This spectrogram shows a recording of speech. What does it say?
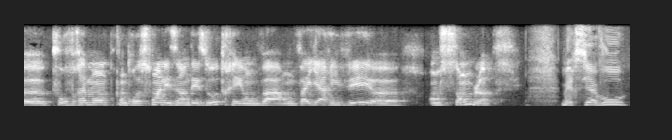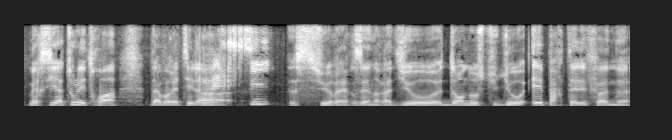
euh, pour vraiment prendre soin les uns des autres et on va, on va y arriver euh, ensemble. Merci à vous, merci à tous les trois d'avoir été là merci. sur RZN Radio, dans nos studios et par téléphone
